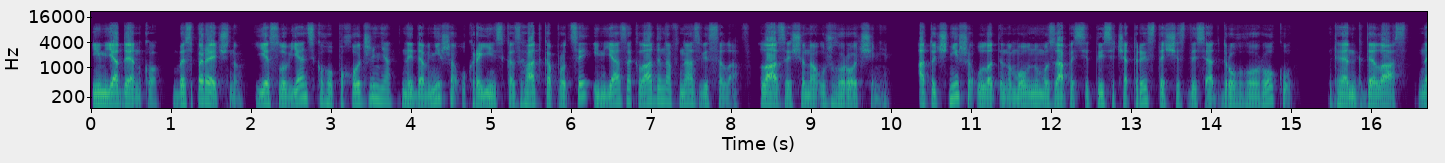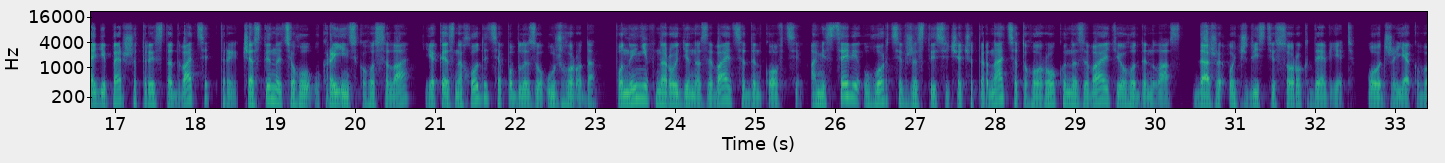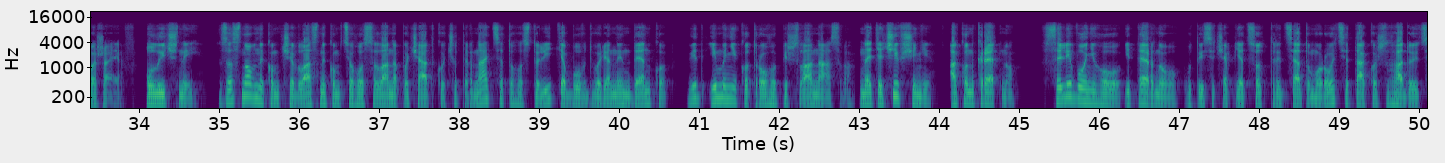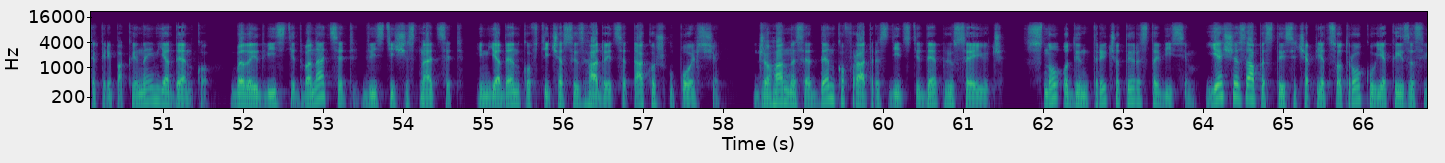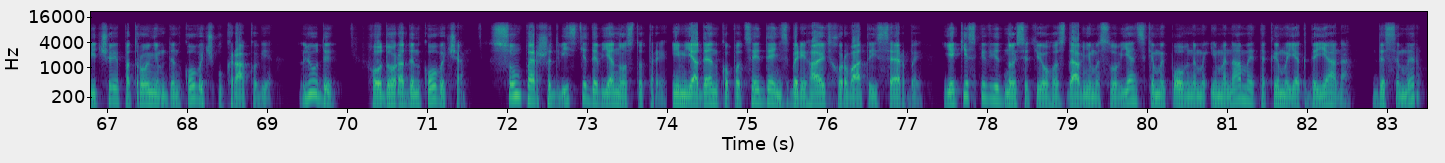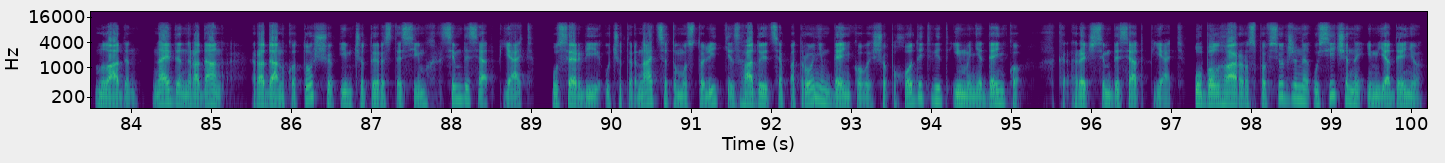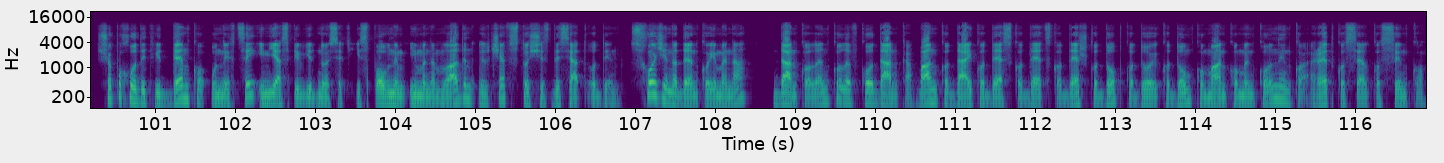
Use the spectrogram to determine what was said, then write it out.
Ім'я Денко, безперечно, є слов'янського походження, найдавніша українська згадка про це ім'я закладена в назві села Лази, що на Ужгородщині, а точніше у латиномовному записі 1362 року. Генк де Лас, найдіперше 323, частина цього українського села, яке знаходиться поблизу Ужгорода. Понині в народі називається Денковці, а місцеві угорці вже з 1014 року називають його Денлас, даже оч 249. Отже, як вважає Уличний. Засновником чи власником цього села на початку 14 століття був дворянин Денко, від імені котрого пішла назва. На Тячівщині, а конкретно в селі Вонігово і Терново у 1530 році також згадуються кріпаки на ім'я Денко. Белей 212, 216. Ім'я Денко в ті часи згадується також у Польщі. Джоганнес Денко Фратрес Діцті Де Плюсеюч. СНО 13408. Є ще запис 1500 року, який засвідчує патронім Денкович у Кракові. Люди Фодора Денковича. Сум перше 293. Ім'я Денко по цей день зберігають хорвати й серби, які співвідносять його з давніми слов'янськими повними іменами, такими як Деяна, Десимир, Младен, Найден Радан, Раданко тощо, ім 407 75. У Сербії у 14 столітті згадується патронім Денькове, що походить від імені Денько, реч 75. У болгар розповсюджене усічене ім'я Деньо, що походить від Денко, у них це ім'я співвідносять із повним іменем Младен Ільчев 161. Схожі на Денко імена Данко, Ленко, Левко, Данка, Банко, Дайко, Деско, Децко, Дешко, Добко, Дойко, Домко, Манко, Менко, Нинко, Редко, Селко, Синко.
